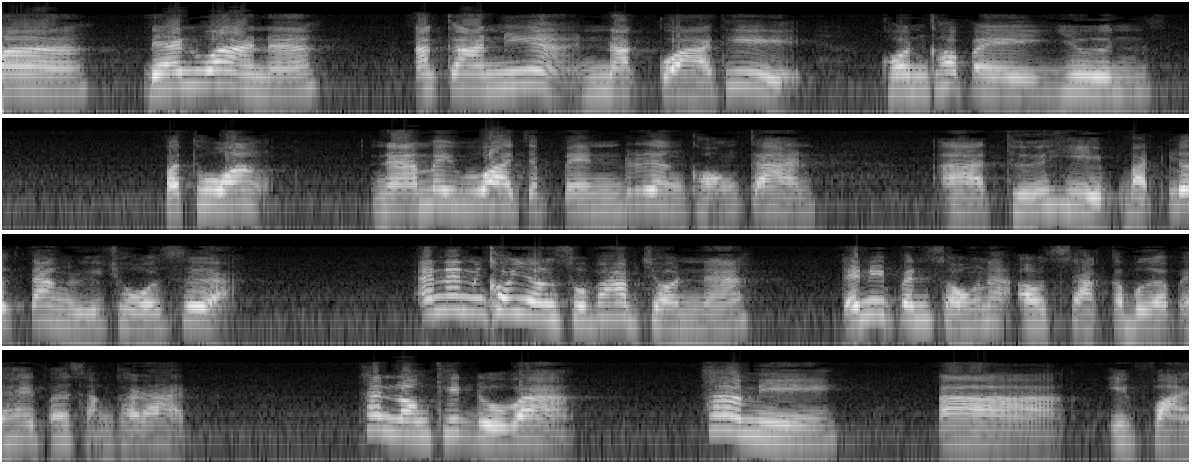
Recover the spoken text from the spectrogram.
มาแดนว่านะ อาการเนี้ยหนักกว่าที่คนเข้าไปยืนประท้วงนะไม่ว่าจะเป็นเรื่องของการถือหีบบัตรเลือกตั้งหรือโชว์เสื้อ อันนั้นเขายังสุภาพชนนะ แต่นี่เป็นสงฆ์นะเอาสักกระเบือไปให้พระสังฆราช ท่านลองคิดดูว่าถ้ามีออีกฝ่าย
